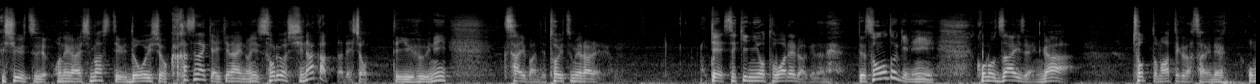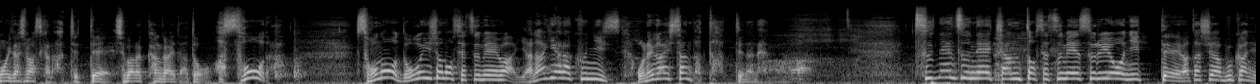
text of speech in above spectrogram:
手術お願いしますっていう同意書を書かせなきゃいけないのにそれをしなかったでしょっていうふうに裁判で問い詰められる。で責任を問われるわけだね。でその時にこの財前が「ちょっと待ってくださいね。思い出しますから」って言ってしばらく考えた後あそうだ。その同意書の説明は柳原君にお願いしたんだったっていうんだね。常々ちゃんと説明するようにって私は部下に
